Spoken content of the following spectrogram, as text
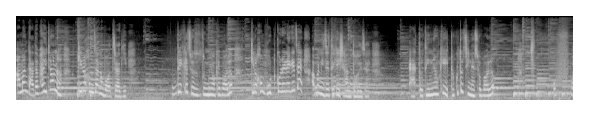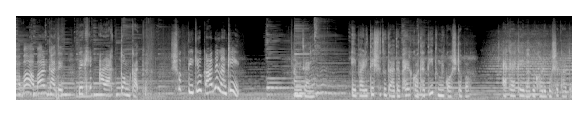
আমার দাদাভাইটাও না কীরকম যেন বজরাগি দেখেছ তো তুমি ওকে বলো? কীরকম হুট করে রেগে যায়, আবার নিজে থেকেই শান্ত হয়ে যায়। এতদিনে ওকে এটুকু তো চিনেছো বলো? উফ, বাবা, আবার কাঁদে। দেখি, আর একদম কাঁদবে সত্যি কেউ কাঁদে নাকি? আমি জানি। এই বাড়িতে শুধু দাদা ভাইয়ের কথাতেই তুমি কষ্ট পাও। একা একা এইভাবে ঘরে বসে কাঁদো।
